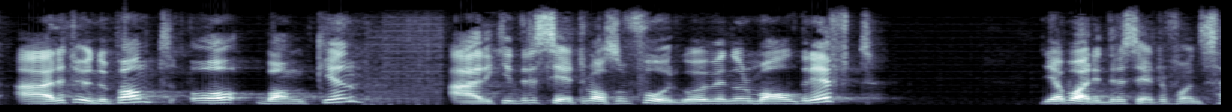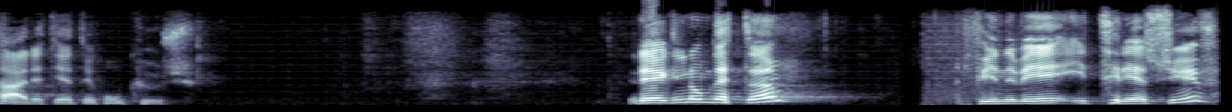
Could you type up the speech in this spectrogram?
Det er et underpant, og banken er ikke interessert i hva som foregår ved normal drift. De er bare interessert i å få en særrettighet til konkurs. Regelen om dette finner vi i 3.7,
